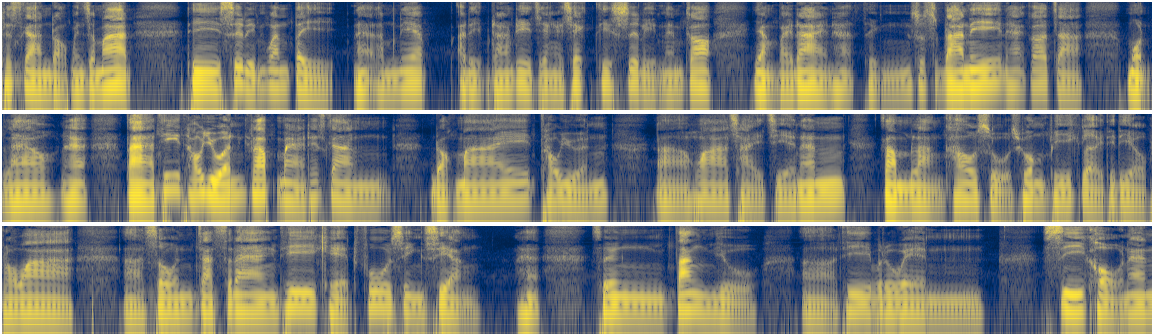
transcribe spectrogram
เทศกาลดอกเบญจมาศที่ซื่อหลินกวันตีนะฮะทำเนียบ อดีตประธานาธิบดีเจียงไคเชกที่ซื่อหลินนั้นก็ยังไปได้นะฮะถึงสุดสัปดาห์นี้นะฮะก็จะหมดแล้วนะฮะแต่ที่เทาหยวนครับแหมเทศกาลดอกไม้เทาหยวนฮวาไฉเจียนั้นกำลังเข้าสู่ช่วงพีคเลยทีเดียว เพราะว่าโซนจัดแสดงที่เขตฟู่ซิงเซียงนะฮะซึ่งตั้งอยู่ที่บริเวณซีโขนั้น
